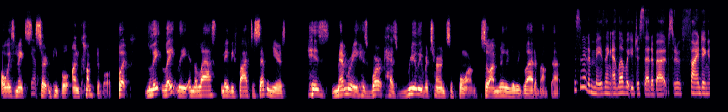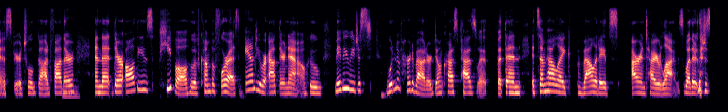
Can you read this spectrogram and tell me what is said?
always makes yep. certain people uncomfortable but late, lately in the last maybe five to seven years, his memory, his work has really returned to form. So I'm really, really glad about that. Isn't it amazing? I love what you just said about sort of finding a spiritual godfather mm. and that there are all these people who have come before us and who are out there now who maybe we just wouldn't have heard about or don't cross paths with. But then it somehow like validates our entire lives, whether there's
